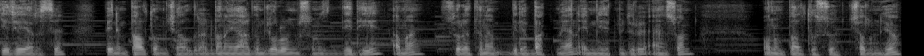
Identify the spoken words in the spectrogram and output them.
gece yarısı benim paltomu çaldılar bana yardımcı olur musunuz dediği ama suratına bile bakmayan emniyet müdürü en son onun paltosu çalınıyor.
